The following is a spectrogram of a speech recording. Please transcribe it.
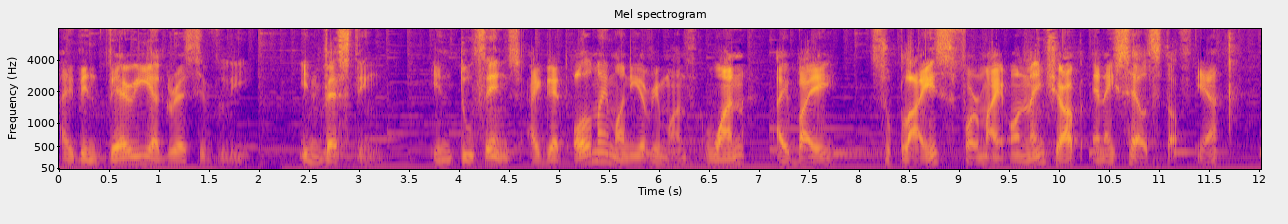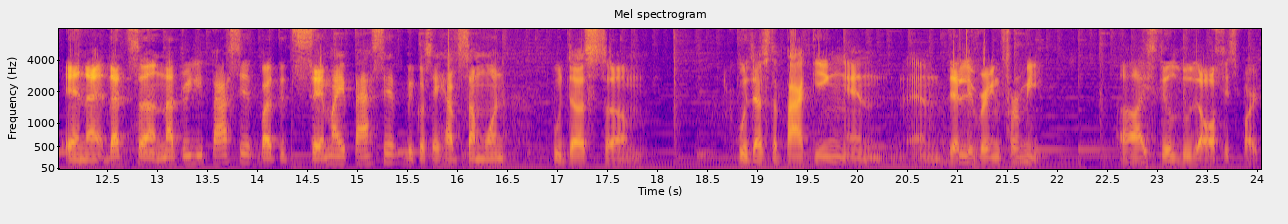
I've been very aggressively investing in two things. I get all my money every month. One, I buy supplies for my online shop and I sell stuff, yeah? And uh, that's uh, not really passive but it's semi-passive because i have someone who does um, who does the packing and and delivering for me. Uh, i still do the office part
